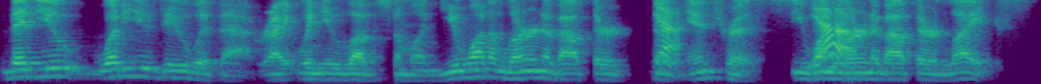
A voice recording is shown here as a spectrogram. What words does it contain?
then you what do you do with that right when you love someone you want to learn about their their yeah. interests you want to learn about their likes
